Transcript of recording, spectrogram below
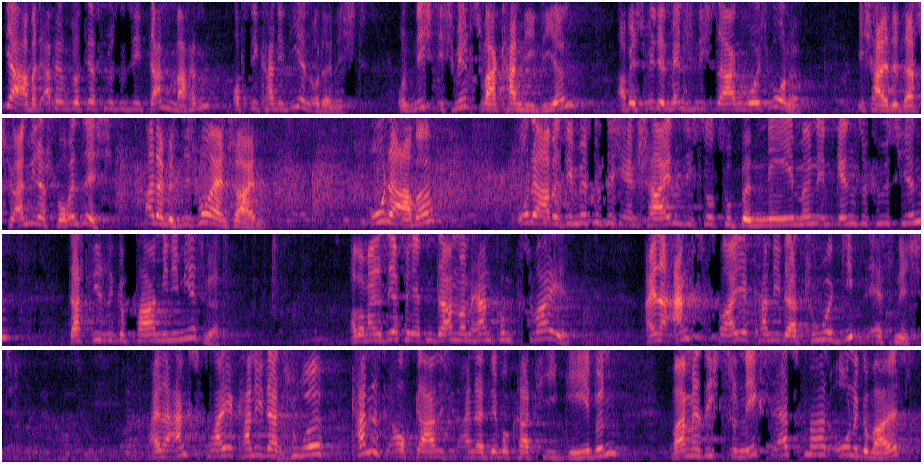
Ja, aber den Abwägungsprozess müssen Sie dann machen, ob Sie kandidieren oder nicht. Und nicht, ich will zwar kandidieren, aber ich will den Menschen nicht sagen, wo ich wohne. Ich halte das für einen Widerspruch in sich. Alle müssen sich vorher entscheiden. Oder aber, oder aber Sie müssen sich entscheiden, sich so zu benehmen in Gänsefüßchen, dass diese Gefahr minimiert wird. Aber, meine sehr verehrten Damen und Herren, Punkt 2. Eine angstfreie Kandidatur gibt es nicht. Eine angstfreie Kandidatur kann es auch gar nicht in einer Demokratie geben, weil man sich zunächst erst einmal ohne Gewalt,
